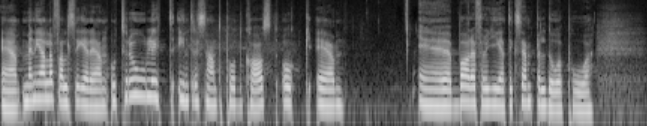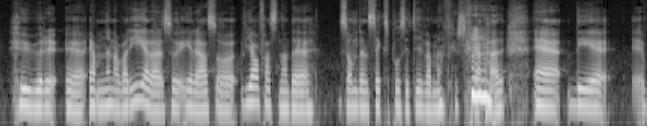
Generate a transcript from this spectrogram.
Eh, men i alla fall så är det en otroligt intressant podcast och eh, Eh, bara för att ge ett exempel då på hur eh, ämnena varierar så är det alltså, jag fastnade som den sexpositiva människa jag är. Eh, det är eh,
